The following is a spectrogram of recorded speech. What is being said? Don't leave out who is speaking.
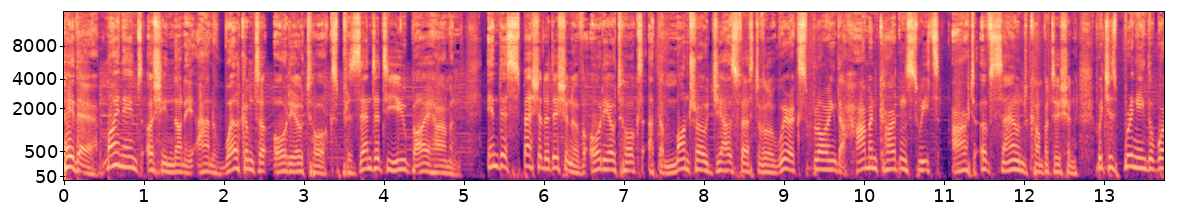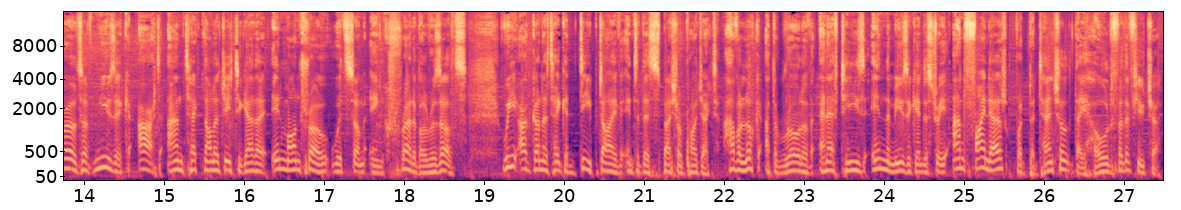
Speaker 1: Hey there, my name's Oisín Lunny and welcome to Audio Talks, presented to you by Harman. In this special edition of Audio Talks at the Montreux Jazz Festival, we're exploring the Harman Kardon Suite's Art of Sound competition, which is bringing the worlds of music, art, and technology together in Montreux with some incredible results. We are going to take a deep dive into this special project, have a look at the role of NFTs in the music industry, and find out what potential they hold for the future.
